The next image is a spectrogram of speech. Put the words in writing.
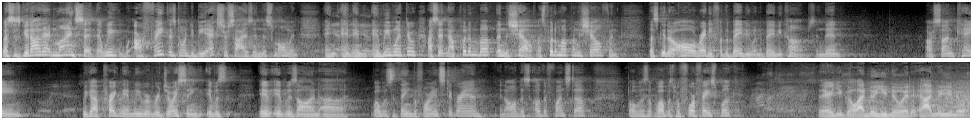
Let's just get out of that mindset that we, our faith is going to be exercised in this moment. And, and, and, and, we went through, I said, now put them up in the shelf. Let's put them up on the shelf and let's get it all ready for the baby when the baby comes. And then our son came. We got pregnant. We were rejoicing. It was, it, it was on, uh, what was the thing before Instagram and all this other fun stuff? What was, it, what was before Facebook? There you go. I knew you knew it. I knew you knew it.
